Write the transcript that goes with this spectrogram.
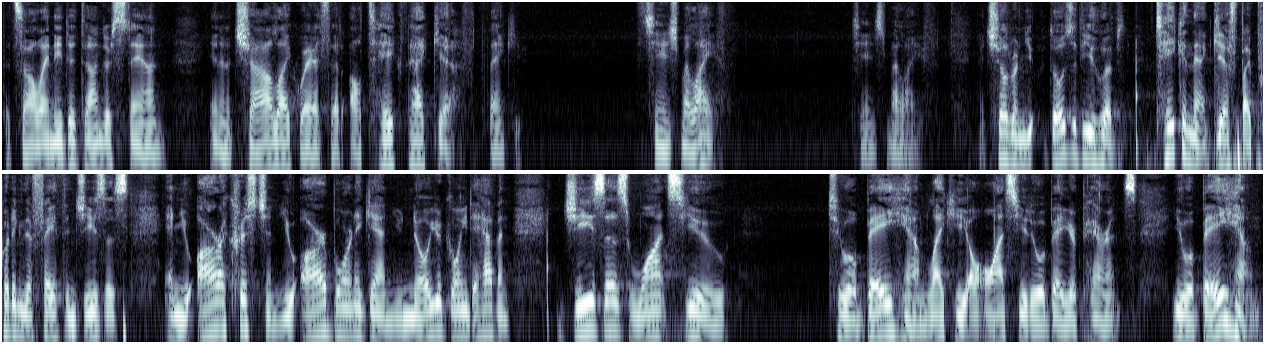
That's all I needed to understand. And in a childlike way, I said, I'll take that gift. Thank you. It's changed my life. Changed my life. Now, children, you, those of you who have taken that gift by putting their faith in Jesus, and you are a Christian, you are born again, you know you're going to heaven, Jesus wants you to obey him like he wants you to obey your parents. You obey him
